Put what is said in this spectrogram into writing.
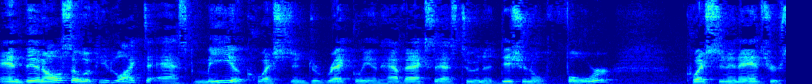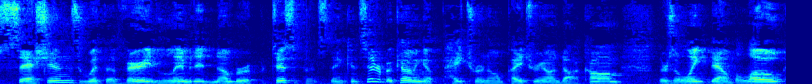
And then also, if you'd like to ask me a question directly and have access to an additional four question and answer sessions with a very limited number of participants, then consider becoming a patron on patreon.com. There's a link down below.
